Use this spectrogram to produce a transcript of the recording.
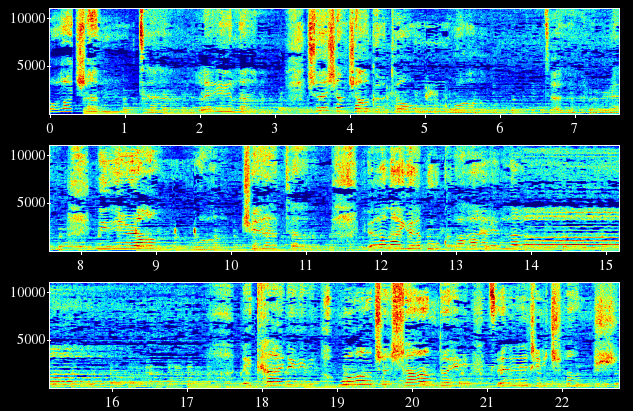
我真的累了，只想找个懂我的人。你让我觉得越来越不快乐，离开你，我只想对自己诚实。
